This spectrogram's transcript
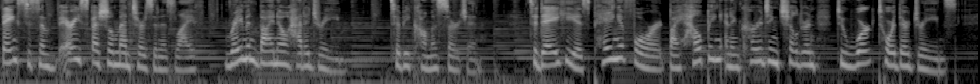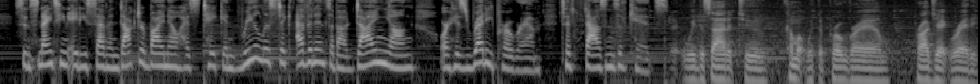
Thanks to some very special mentors in his life, Raymond Bynoe had a dream to become a surgeon. Today, he is paying it forward by helping and encouraging children to work toward their dreams. Since 1987, Dr. Bynoe has taken realistic evidence about dying young, or his READY program, to thousands of kids. We decided to come up with the program Project READY,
